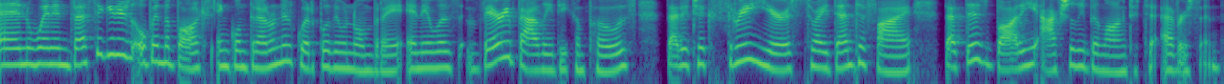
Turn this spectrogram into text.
And when investigators opened the box, encontraron el cuerpo de un hombre and it was very badly decomposed that it took three years to identify that this body actually belonged to Everson.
